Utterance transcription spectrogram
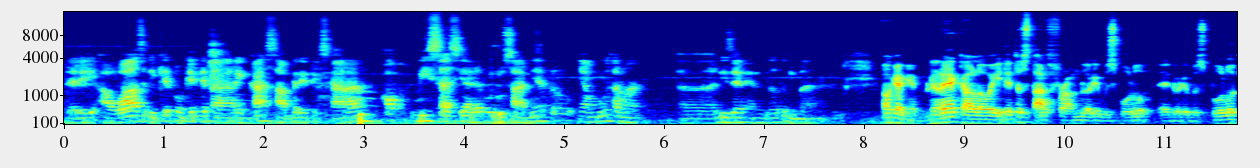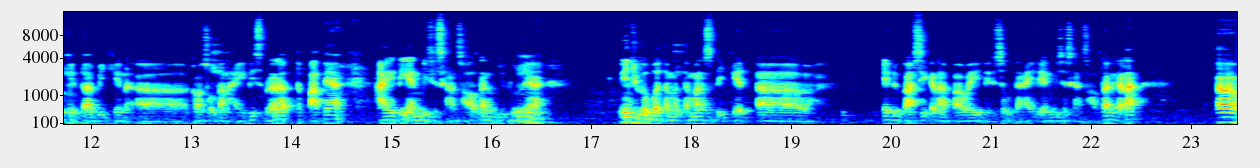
dari awal sedikit mungkin kita ringkas sampai titik sekarang kok bisa sih ada urusannya tuh nyambung sama eh, design and build tuh gimana? Oke oke, sebenarnya kalau WIT itu start from 2010. Dari 2010 kita bikin eh, konsultan IT, sebenarnya tepatnya IT and Business Consultant judulnya. Ini juga buat teman-teman sedikit eh, edukasi kenapa WIT disebut IT and Business Consultant karena eh,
